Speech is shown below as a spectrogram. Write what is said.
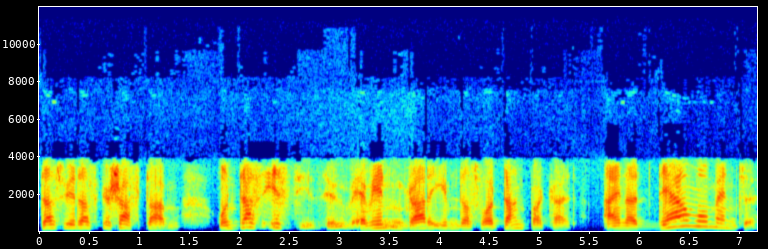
dass wir das geschafft haben. Und das ist, Sie erwähnten gerade eben das Wort Dankbarkeit, einer der Momente,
